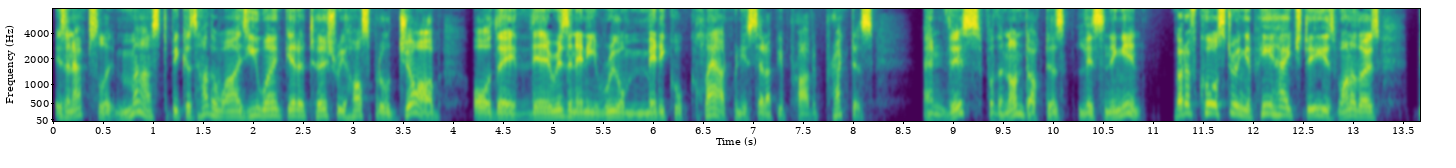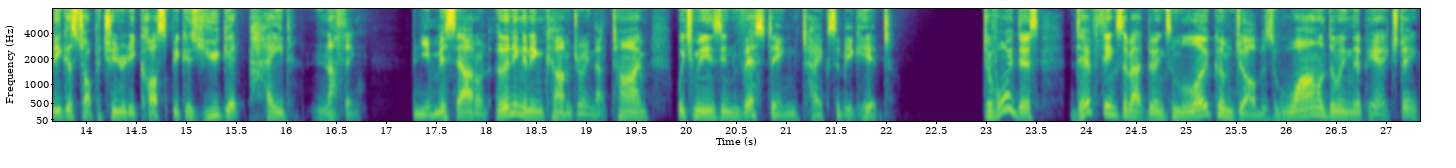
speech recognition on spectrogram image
is an absolute must because otherwise you won't get a tertiary hospital job or there, there isn't any real medical clout when you set up your private practice. And this for the non doctors listening in. But of course, doing a PhD is one of those biggest opportunity cost because you get paid nothing and you miss out on earning an income during that time, which means investing takes a big hit. To avoid this, Dev thinks about doing some locum jobs while doing their PhD.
